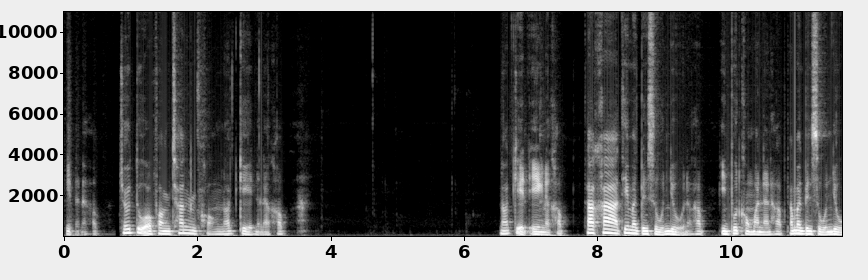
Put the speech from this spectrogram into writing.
ผิดนะครับ เจ้าตัวฟังก์ชันของ not gate เนี่ยนะครับ not gate เองนะครับ ถ้าค่าที่มันเป็นศูนย์อยู่นะครับ input ของมันนะครับ ถ้ามันเป็นศูนย์อยู่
